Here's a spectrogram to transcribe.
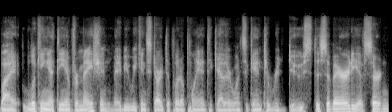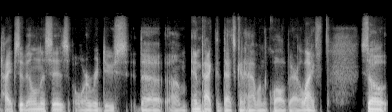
by looking at the information, maybe we can start to put a plan together once again to reduce the severity of certain types of illnesses or reduce the um, impact that that's going to have on the quality of our life. So,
